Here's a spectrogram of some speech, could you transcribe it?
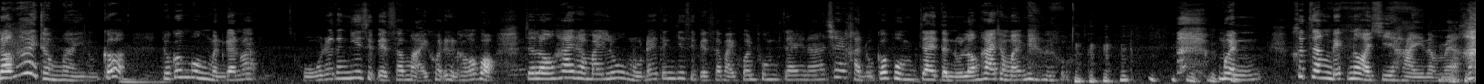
ร้องไห้ทำไมหนูก็หนูก็งงเหมือนกันว่าโหได้ตั้งยี่สิบเอ็ดสมัยคนอื่นเขาก็บอก จะร้องไห้ทำไมลูกหนูได้ตั้งยี่สิบเอ็ดสมัยควรภูมิใจนะ ใช่ค่ะหนูก็ภูมิใจแต่หนูร้องไห้ทำไมไม่รู้เหมือนคือจังเด็กหน่อยขี้ไห้นะแม่ค่ะ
